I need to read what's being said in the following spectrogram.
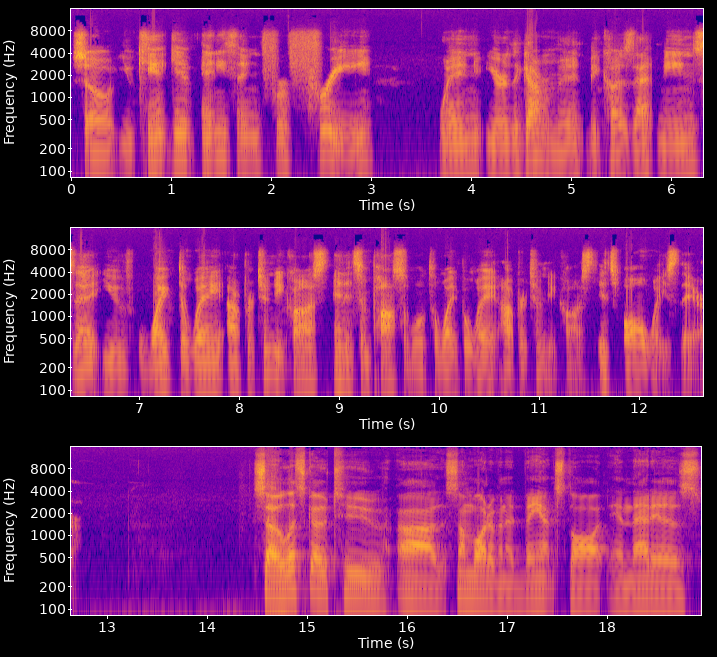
So you can't give anything for free when you're the government because that means that you've wiped away opportunity cost and it's impossible to wipe away opportunity cost. It's always there. So let's go to uh, somewhat of an advanced thought, and that is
